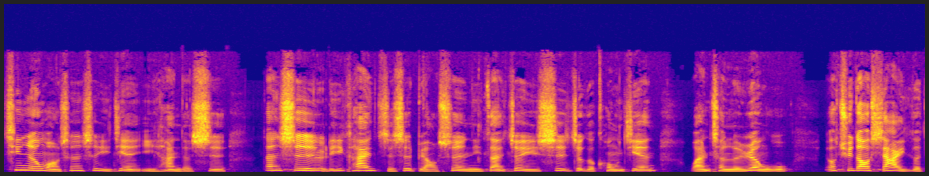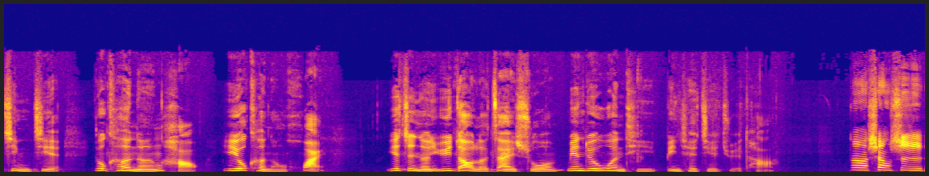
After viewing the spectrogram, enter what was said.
亲人往生是一件遗憾的事，但是离开只是表示你在这一世这个空间完成了任务，要去到下一个境界，有可能好，也有可能坏，也只能遇到了再说，面对问题并且解决它。那像是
